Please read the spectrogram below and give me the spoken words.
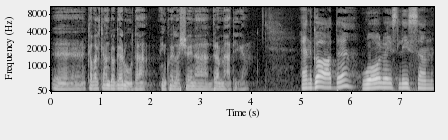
eh, cavalcando Garuda in quella scena drammatica. And God, who always listens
